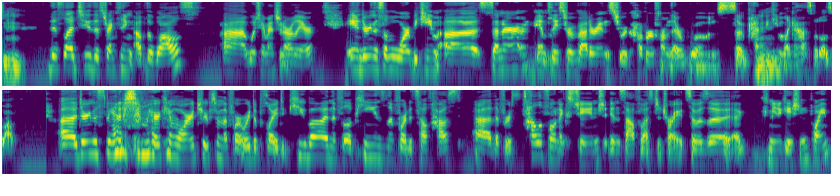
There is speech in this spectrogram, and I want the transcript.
Mhm. This led to the strengthening of the walls, uh, which I mentioned earlier. And during the Civil War, it became a center and place for veterans to recover from their wounds. So it kind of Mhm. became like a hospital as well. Uh, during the Spanish American War, troops from the fort were deployed to Cuba and the Philippines, and the fort itself housed uh, the first telephone exchange in southwest Detroit. So it was a, a communication point.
